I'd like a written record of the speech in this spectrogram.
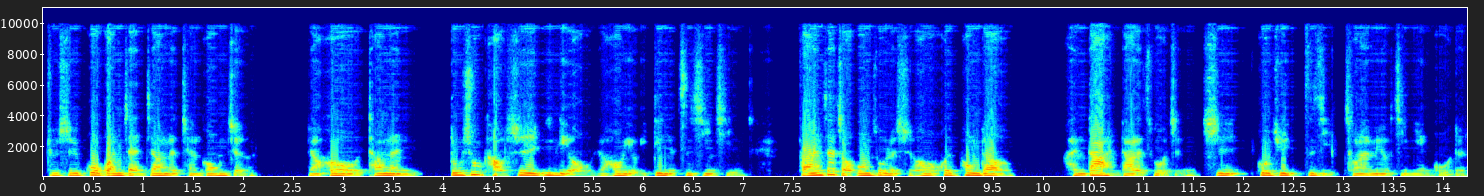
就是过关斩将的成功者，然后他们读书考试一流，然后有一定的自信心，反而在找工作的时候会碰到很大很大的挫折，是过去自己从来没有经验过的。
